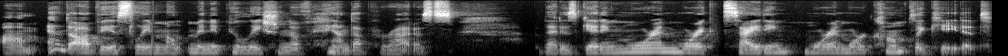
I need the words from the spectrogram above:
Um, and obviously, ma- manipulation of hand apparatus that is getting more and more exciting, more and more complicated.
